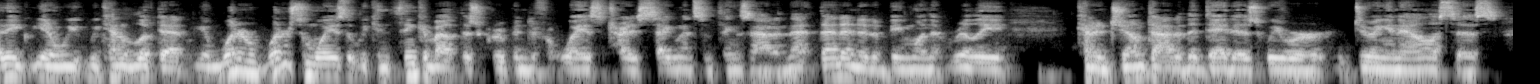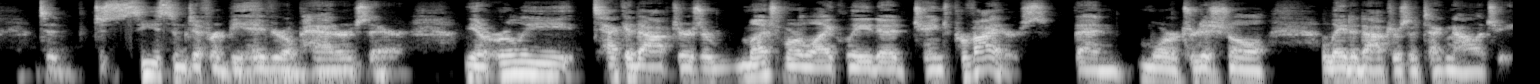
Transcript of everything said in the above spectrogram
I think you know we, we kind of looked at you know, what are what are some ways that we can think about this group in different ways to try to segment some things out, and that that ended up being one that really kind of jumped out of the data as we were doing analysis to just see some different behavioral patterns there you know, early tech adopters are much more likely to change providers than more traditional late adopters of technology.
